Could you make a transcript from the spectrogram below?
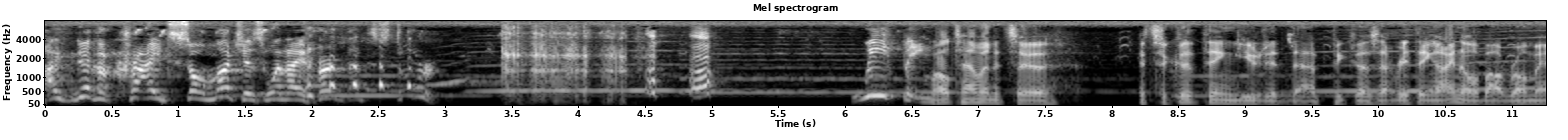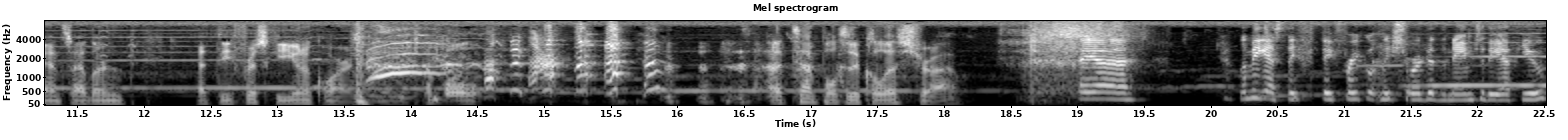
I've never cried so much as when I heard that story. Weeping. Well, Tammin, it's a it's a good thing you did that because everything I know about romance I learned at the Frisky Unicorn, a temple, a temple to Calistria. They, uh, let me guess. They they frequently shorted the name to the fu.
